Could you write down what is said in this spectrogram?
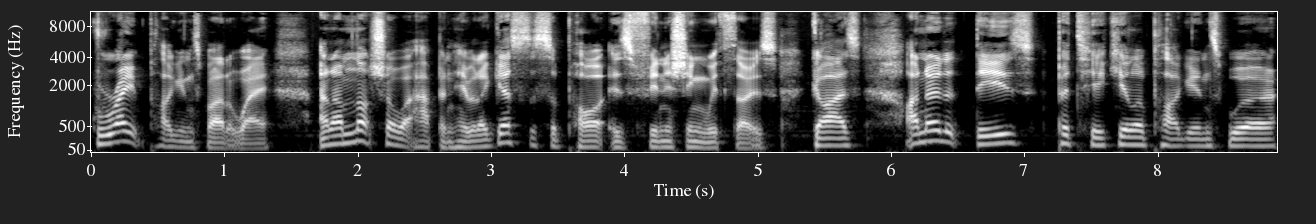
great plugins by the way, and I'm not sure what happened here, but I guess the support is finishing with those guys. I know that these particular plugins were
